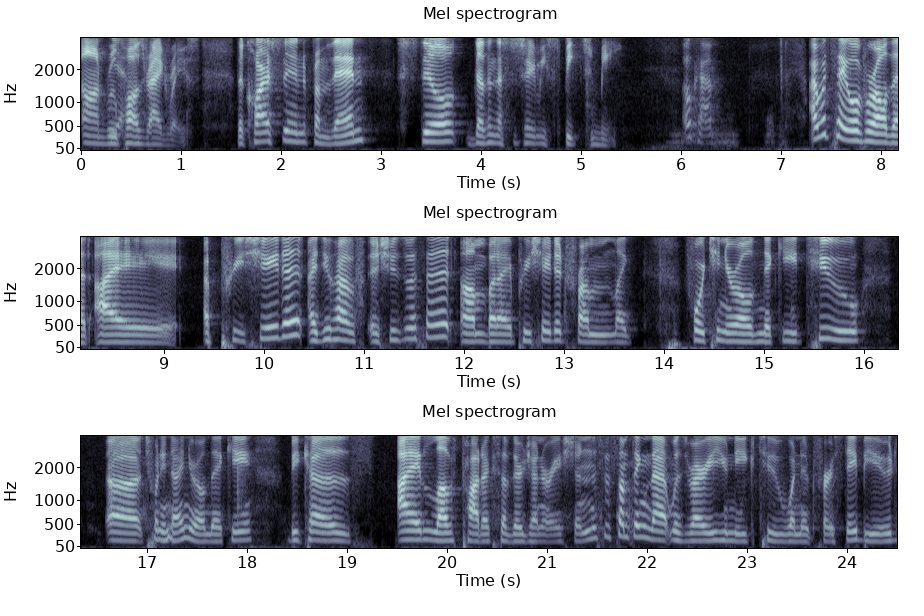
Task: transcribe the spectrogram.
on Yeah. rupaul's drag race the carson from then still doesn't necessarily speak to me Okay. I would say overall that I appreciate it. I do have issues with it, um, but I appreciate it from like 14 year old Nikki to 29 year old Nikki because I love products of their generation. This is something that was very unique to when it first debuted.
